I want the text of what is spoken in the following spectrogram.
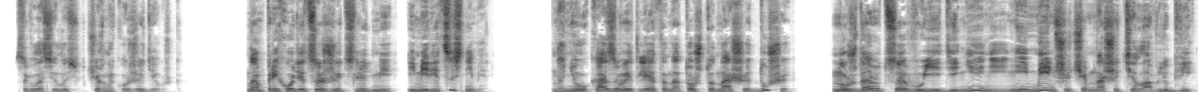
— согласилась чернокожая девушка. «Нам приходится жить с людьми и мириться с ними. Но не указывает ли это на то, что наши души нуждаются в уединении не меньше, чем наши тела в любви?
